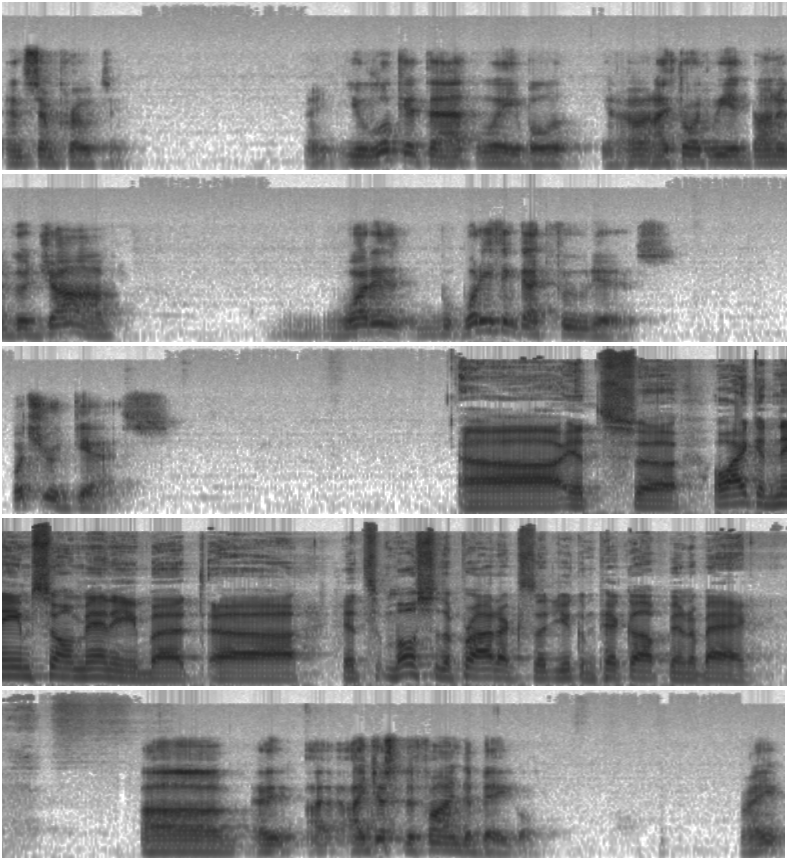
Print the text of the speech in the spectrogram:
and some protein. Right? You look at that label, you know, and I thought we had done a good job. What is? What do you think that food is? What's your guess? Uh, it's uh, oh, I could name so many, but uh, it's most of the products that you can pick up in a bag. Um, I, I, just defined a bagel, right?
